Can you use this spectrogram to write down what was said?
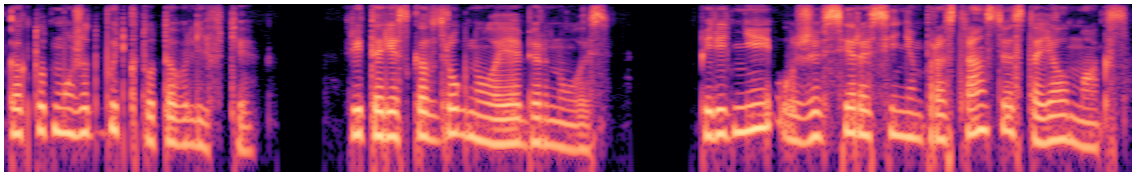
Как тут может быть кто-то в лифте? Рита резко вздрогнула и обернулась. Перед ней уже в серо-синем пространстве стоял Макс.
